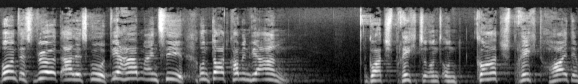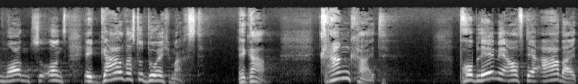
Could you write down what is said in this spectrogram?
Und es wird alles gut. Wir haben ein Ziel und dort kommen wir an. Gott spricht zu uns und Gott spricht heute Morgen zu uns, egal was du durchmachst. Egal. Krankheit, Probleme auf der Arbeit,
